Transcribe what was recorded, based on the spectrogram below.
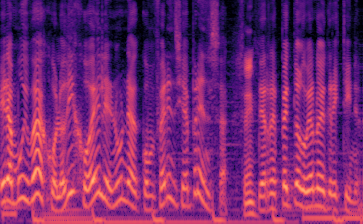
era muy bajo. Lo dijo él en una conferencia de prensa de respecto al gobierno de Cristina.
